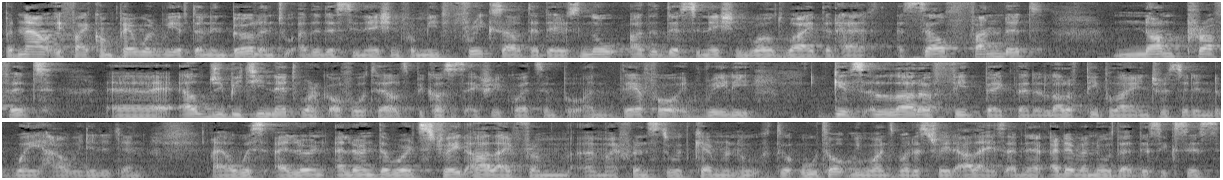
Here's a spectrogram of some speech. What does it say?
But now if I compare what we have done in Berlin to other destinations, for me it freaks out that there's no other destination worldwide that has a self-funded, non-profit uh, LGBT network of hotels because it's actually quite simple, and therefore it really gives a lot of feedback that a lot of people are interested in the way how we did it. And I always I learned I learned the word straight ally from uh, my friend Stuart Cameron, who who told me once what a straight ally is. I, ne- I never knew that this exists,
